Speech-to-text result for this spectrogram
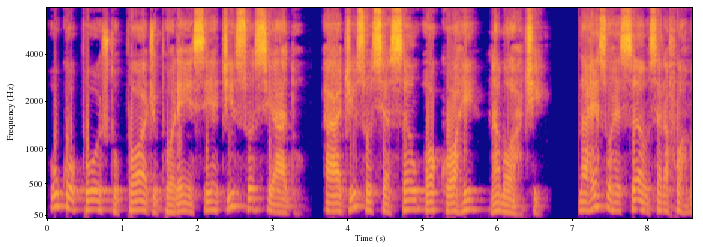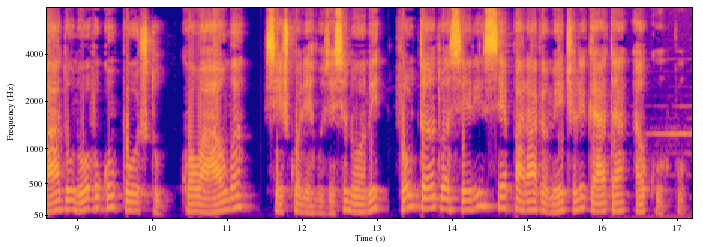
O composto pode, porém, ser dissociado. A dissociação ocorre na morte. Na ressurreição será formado um novo composto, com a alma, se escolhermos esse nome, voltando a ser inseparavelmente ligada ao corpo.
